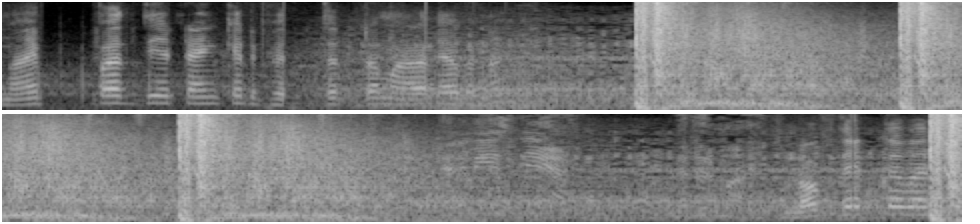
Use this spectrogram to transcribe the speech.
স্নাইপার দিয়ে ট্যাঙ্কের ভেতরটা মারা যাবে না Enemy is near. Never mind. লোক দেখতে পাচ্ছি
